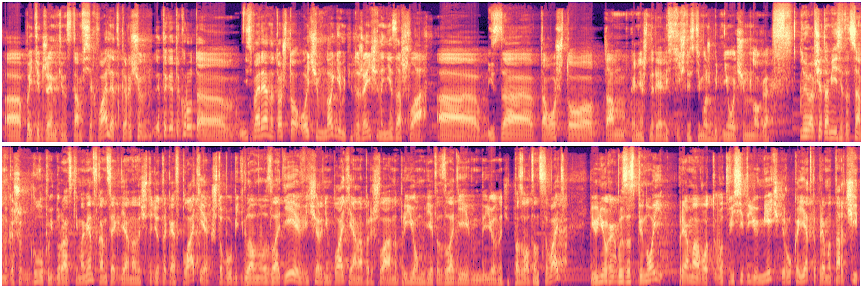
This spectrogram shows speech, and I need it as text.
А, Пейти Дженкинс там все хвалят. Короче, это, это круто. Несмотря на то, что очень многим Чудо-женщина не зашла. А, из-за того, что там, конечно, реалистичности может быть не очень много. Ну и вообще там есть этот самый, конечно, глупый дурацкий момент в конце, где она, значит, идет такая в платье, чтобы убить главного злодея. В вечернем платье она пришла на прием, где этот злодей ее, значит, позвал танцевать, и у нее как бы за спиной прямо вот, вот висит ее меч, и рукоятка прямо торчит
